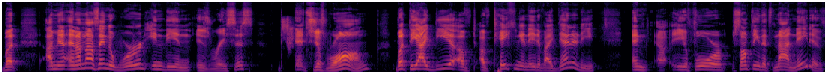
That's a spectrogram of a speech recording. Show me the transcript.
but I mean, and I'm not saying the word Indian is racist. It's just wrong. But the idea of of taking a native identity and uh, you know, for something that's non-native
